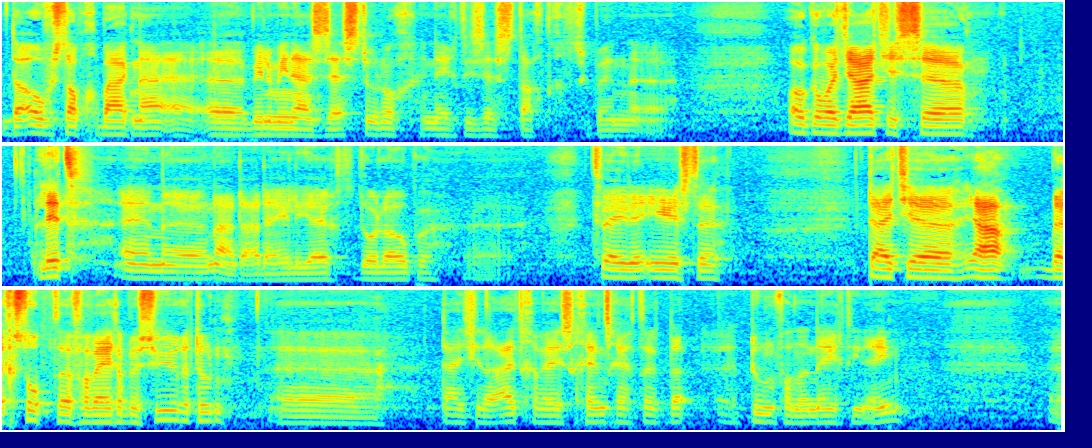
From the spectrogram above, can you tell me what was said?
de overstap gemaakt naar Wilhelmina 6. Toen nog in 1986. Dus ik ben ook al wat jaartjes lid. En nou, daar de hele jeugd doorlopen tweede, eerste. Tijdje, ja, ben gestopt vanwege blessure toen. Uh, tijdje eruit geweest, grensrechter uh, toen van de 1901. Uh,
